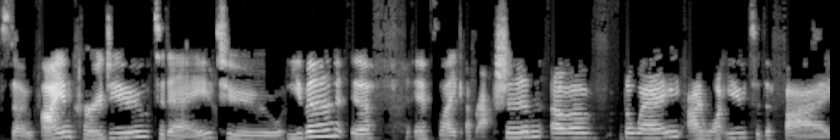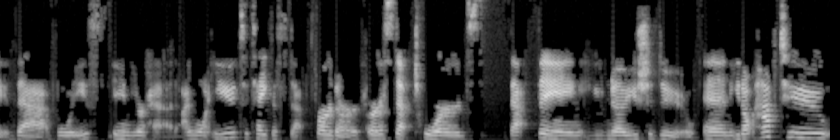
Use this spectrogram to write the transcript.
So I encourage you today to, even if it's like a fraction of the way, I want you to defy that voice in your head. I want you to take a step further or a step towards that thing you know you should do. And you don't have to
